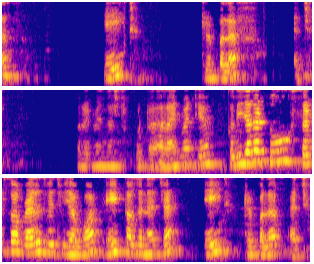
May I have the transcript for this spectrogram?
as 8 triple f h. So let me just put alignment here. So these are the two sets of values which we have got 8000h and 8 triple F H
